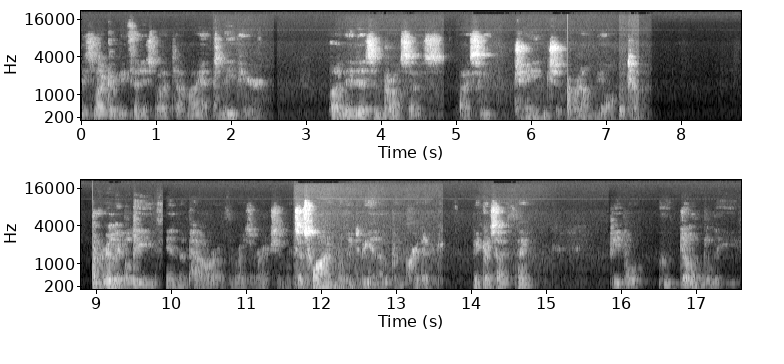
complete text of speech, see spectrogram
It's not going to be finished by the time I have to leave here, but it is in process. I see change around me all the time. Really believe in the power of the resurrection, which is why I'm willing to be an open critic, because I think people who don't believe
